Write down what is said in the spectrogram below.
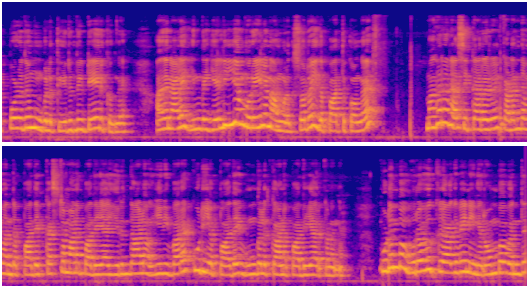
எப்பொழுதும் உங்களுக்கு இருந்துகிட்டே இருக்குங்க. அதனால் இந்த எளிய முறையில் நான் உங்களுக்கு சொல்கிறேன் இதை பார்த்துக்கோங்க. மகர ராசிக்காரர் கடந்து வந்த பாதை கஷ்டமான பாதையாக இருந்தாலும் இனி வரக்கூடிய பாதை உங்களுக்கான பாதையாக இருக்கணுங்க. குடும்ப உறவுக்காகவே நீங்கள் ரொம்ப வந்து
